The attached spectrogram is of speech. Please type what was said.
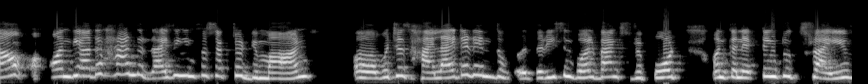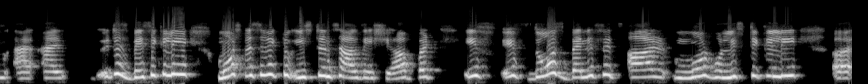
Now, on the other hand, the rising infrastructure demand uh, which is highlighted in the, the recent World Bank's report on connecting to thrive. And, it is basically more specific to Eastern South Asia. But if if those benefits are more holistically uh,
